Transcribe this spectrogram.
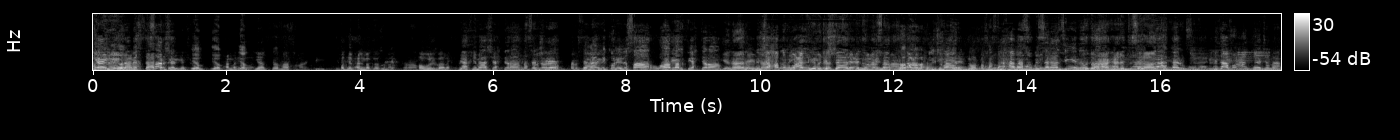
جاي باختصار شديد يلا يلا. يلا خذني بحلمك لو سمحت. طول بالك. يا أخي ماشي احترام بس مش هيك يا عمي كل اللي صار وظل في احترام. انشحط المعلمين بالشارع المعلمات طبعا رح يجي معي. انحبسوا بالزنازين انبهدلوا بدافعوا عنكم يا جماعة.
